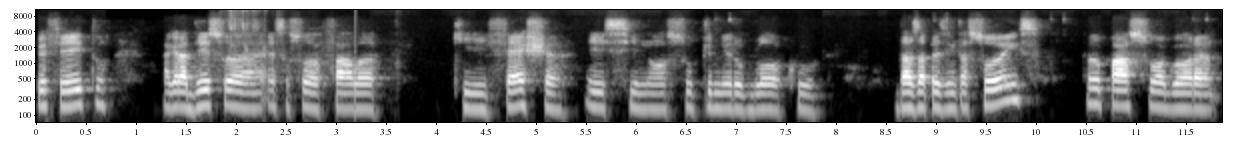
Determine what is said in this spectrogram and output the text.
Perfeito. Agradeço a, essa sua fala que fecha esse nosso primeiro bloco das apresentações. Então, eu passo agora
